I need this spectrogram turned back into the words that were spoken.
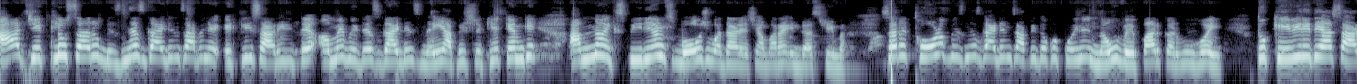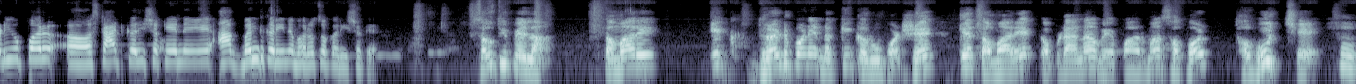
આ જેટલું સારું બિઝનેસ ગાઈડન્સ આપે ને એટલી સારી રીતે અમે બિઝનેસ ગાઈડન્સ નહીં આપી શકીએ. કેમ કે આમનો એક્સપિરિયન્સ બહુ જ વધારે છે અમારા ઇન્ડસ્ટ્રીમાં સર થોડો બિઝનેસ ગાઈડન્સ આપી દો કે કોઈને નવું વેપાર કરવું હોય તો કેવી રીતે આ સાડીઓ પર સ્ટાર્ટ કરી શકે ને આંખ બંધ કરીને ભરોસો કરી શકે? સૌથી પહેલા તમારે એક દ્રઢપણે નક્કી કરવું પડશે કે તમારે કપડાના વેપારમાં સફળ થવું જ છે.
